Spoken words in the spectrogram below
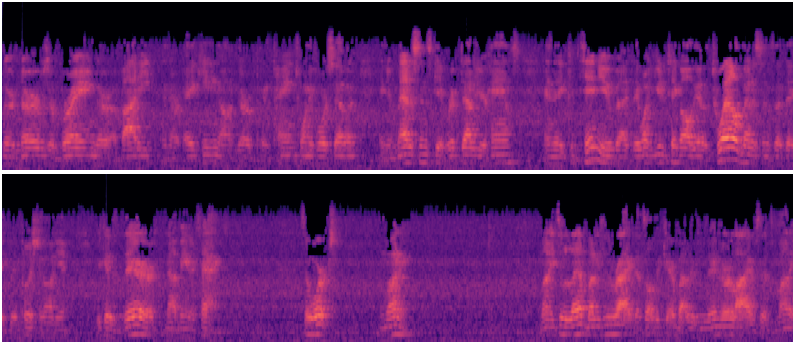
their nerves, their brain, their body, and they're aching, uh, they're in pain 24/7, and your medicines get ripped out of your hands, and they continue, but they want you to take all the other 12 medicines that they've been pushing on you, because they're not being attacked. So it works. Money. Money to the left, money to the right. That's all they care about in their lives. It's money.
